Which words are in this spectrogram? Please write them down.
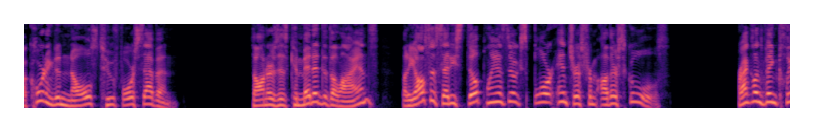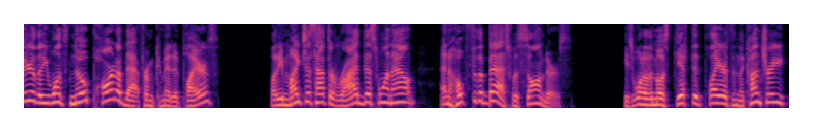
according to Noles 247. Saunders is committed to the Lions, but he also said he still plans to explore interest from other schools. Franklin's been clear that he wants no part of that from committed players, but he might just have to ride this one out and hope for the best with Saunders. He's one of the most gifted players in the country,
